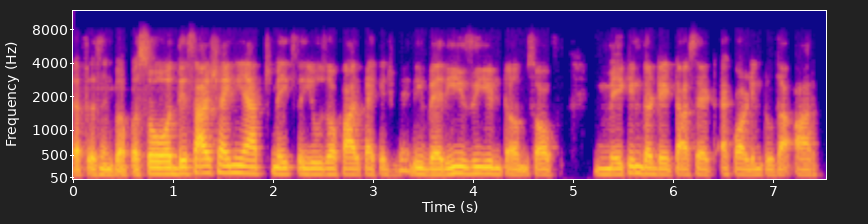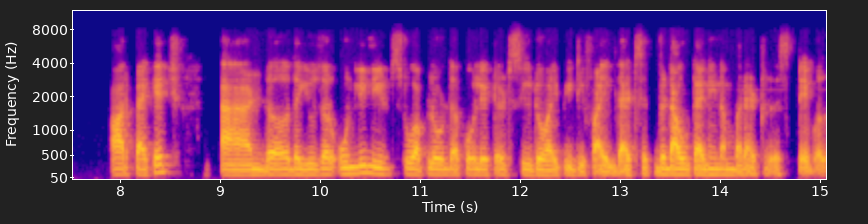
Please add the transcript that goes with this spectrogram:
referencing purpose so this r shiny apps makes the use of r package very very easy in terms of making the data set according to the r r package and uh, the user only needs to upload the collated pseudo IPD file. That's it without any number at risk table.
